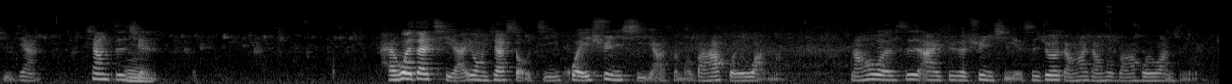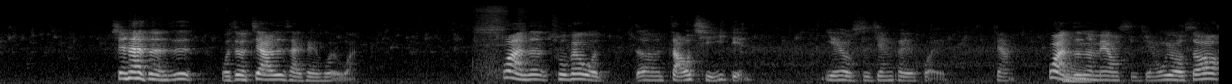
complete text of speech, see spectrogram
机这样，像之前。嗯还会再起来用一下手机回讯息啊什么，把它回完嘛。然后或者是 IG 的讯息也是，就会赶快想说把它回完什么。现在真的是我只有假日才可以回完，不然真的除非我呃早起一点，也有时间可以回，这样，不然真的没有时间。我有时候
